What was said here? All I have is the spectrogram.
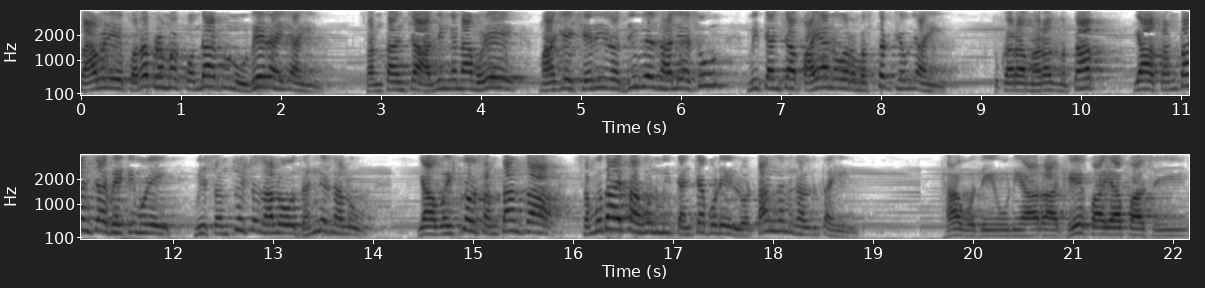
सावळे परभ्रम कोंदाटून उभे राहिले आहे. संतांच्या आलिंगनामुळे माझे शरीर दिव्य झाले असून मी त्यांच्या पायांवर मस्तक ठेवले आहे. तुकाराम महाराज म्हणतात या संतांच्या भेटीमुळे मी संतुष्ट झालो धन्य झालो. या वैष्णव संतांचा समुदाय पाहून मी त्यांच्यापुढे लोटांगण घालत आहे. ठाव देऊन या राखे पायापाशी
